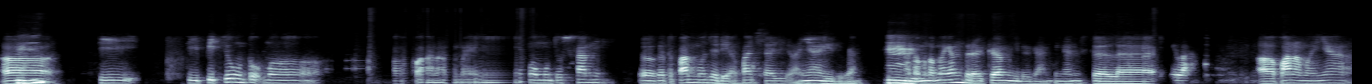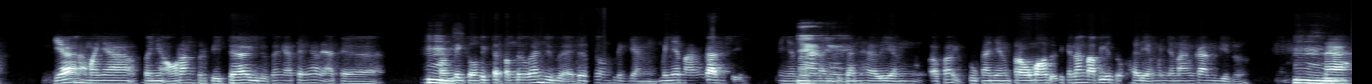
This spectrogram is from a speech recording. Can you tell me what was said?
eh, Mhm. di dipicu untuk me, apa namanya memutuskan eh, ke depan mau jadi apa ceritanya gitu kan Nah, Hmm. teman-teman kan beragam gitu kan dengan segala inilah apa namanya ya namanya banyak orang berbeda gitu kan kadang kan ada Hmm. konflik-konflik tertentu kan juga ada konflik yang menyenangkan sih menyenangkan iya, bukan hal yang apa bukan yang trauma untuk dikenang tapi untuk hal yang menyenangkan gitu Hmm. nah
